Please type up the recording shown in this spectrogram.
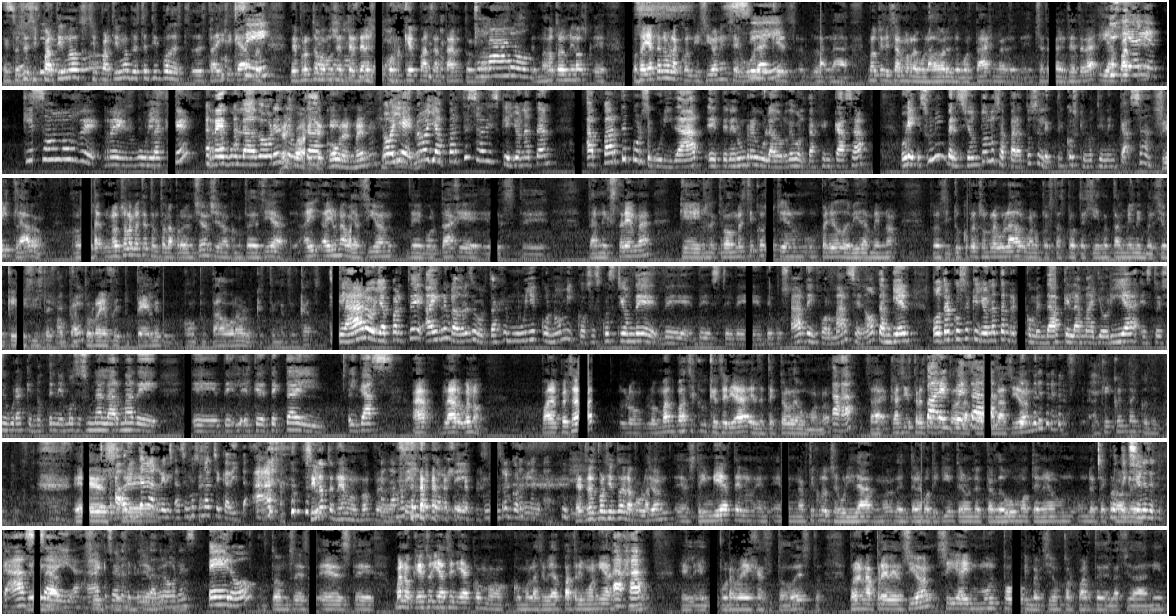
Entonces, si partimos si partimos de este tipo de, de estadísticas, Sí. pues, de pronto vamos a entender por qué pasa tanto, ¿no? Claro. Nosotros mismos, eh, o sea, ya tenemos la condición insegura, Sí. que es la, la- no utilizamos reguladores de voltaje, etcétera, etcétera. Y, aparte, ¿qué son los re- regula qué? reguladores es de para que voltaje? te cobren menos. Oye, no, y aparte sabes que Jonathan, aparte por seguridad, eh, tener un regulador de voltaje en casa, oye, es una inversión todos los aparatos eléctricos que uno tiene en casa. Sí, claro. O sea, no solamente tanto la prevención, sino como te decía, hay, hay una variación de voltaje este, tan extrema que los electrodomésticos tienen un, un periodo de vida menor. Entonces, si tú compras un regulador, bueno, pues estás protegiendo también la inversión que hiciste, Fíjate. comprar tu refri, tu tele, tu computadora o lo que tengas en casa. Claro, y aparte hay reguladores de voltaje muy económicos, es cuestión de, de, de, este, de, de buscar, de informarse, ¿no? También otra cosa que Jonathan recomendaba, que la mayoría, estoy segura que no tenemos, es una alarma de, eh, de- el que detecta el, el gas. Ah, claro, bueno, para empezar, lo, lo más básico que sería el detector de humo, ¿no? Ajá. O sea, casi el 3% Para de la población. este, aquí cuentan con detectores. Ahorita la Este, hacemos una checadita. Ah, sí lo tenemos, ¿no? Pero Hagamos sí, un recorrido. sí, un recorrido. el 3% de la población este, invierte en, en- en artículos de seguridad, ¿no? De tener un botiquín, tener un detector de humo, tener un, un detector Protecciones de de... tu casa de gas, y, ajá, sí, meter definitivamente, ladrones. Pero, Entonces, este, bueno, que eso ya sería como, como la seguridad patrimonial, Ajá. ¿no? el, el poner rejas y todo esto. Pero en la prevención sí hay muy poca inversión por parte de la ciudadanía.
